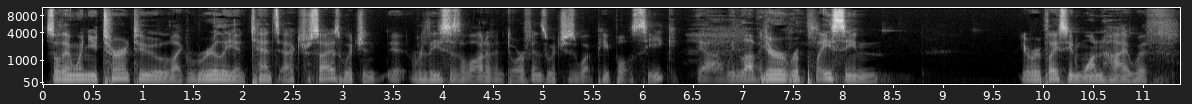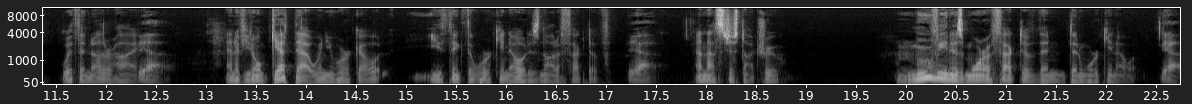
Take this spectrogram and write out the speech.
So then when you turn to like really intense exercise, which in, it releases a lot of endorphins, which is what people seek, Yeah, we love it. you're replacing you're replacing one high with with another high. yeah, And if you don't get that when you work out, you think the working out is not effective. yeah. And that's just not true. Hmm. Moving is more effective than than working out. Yeah.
